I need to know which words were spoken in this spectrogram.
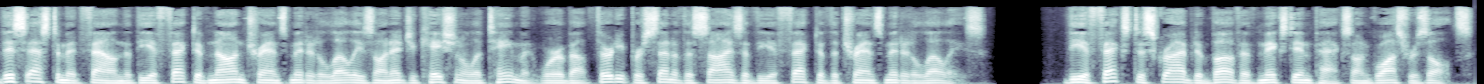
This estimate found that the effect of non transmitted alleles on educational attainment were about 30% of the size of the effect of the transmitted alleles. The effects described above have mixed impacts on GWAS results.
